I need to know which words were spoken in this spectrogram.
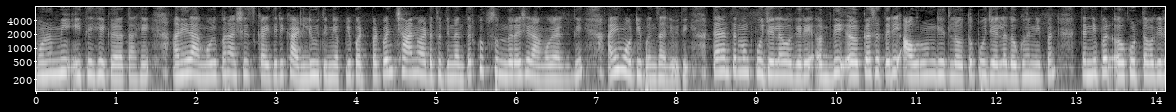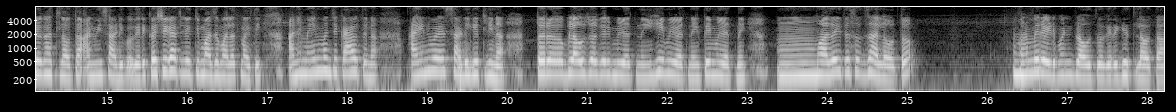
म्हणून मी इथे हे करत आहे. आणि रांगोळी पण अशीच काहीतरी काढली होती मी आपली पटपट पण छान वाटत होती. नंतर खूप सुंदर अशी रांगोळी आली होती आणि मोठी पण झाली होती. त्यानंतर मग पूजेला वगैरे अगदी कसं तरी आवरून घेतलं होतं पूजेला दोघांनी पण. त्यांनी पण कुर्ता वगैरे घातला होता आणि मी साडी वगैरे कशी घातली होती माझं मलाच माहिती. आणि मेन म्हणजे काय होतं ना ऐन वेळेस साडी घेतली ना तर ब्लाऊज वगैरे मिळत नाही हे मिळत नाही ते मिळत नाही. माझंही तसंच झालं होतं. म्हणून मी रेडीमेड ब्लाऊज वगैरे घेतला होता.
